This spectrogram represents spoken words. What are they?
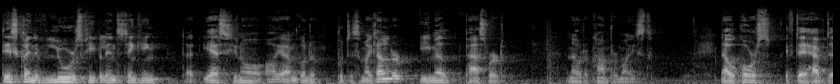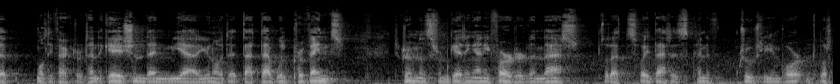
this kind of lures people into thinking that, yes, you know, oh yeah, I'm going to put this in my calendar, email, password, and now they're compromised. Now, of course, if they have the multi factor authentication, then yeah, you know, that, that, that will prevent the criminals from getting any further than that. So that's why that is kind of crucially important. But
